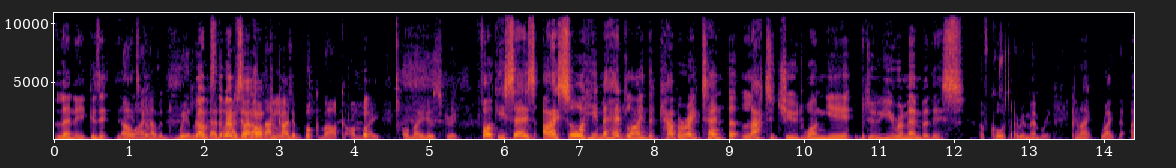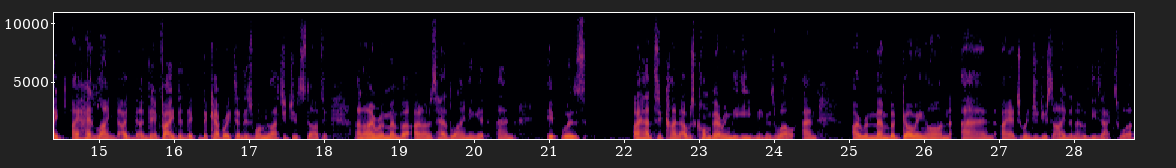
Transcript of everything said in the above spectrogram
Lenny? Because it. No, it's I got- haven't. Weirdly, Go to the website I don't want afterwards. that kind of bookmark on my on my history. Foggy says, I saw him headline the cabaret tent at Latitude one year. Do you remember this? Of course, I remember it. Can I? Right, I, I headlined. I, I- in fact, I did the, the cabaret tent. This is when Latitude started, and I remember, and I was headlining it, and it was. I had to kind. I was comparing the evening as well, and I remember going on, and I had to introduce. I didn't know who these acts were,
